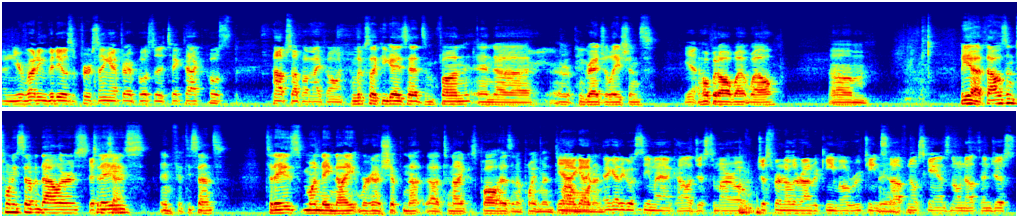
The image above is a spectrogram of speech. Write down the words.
And your wedding video is the first thing after I posted a TikTok post pops up on my phone. Looks like you guys had some fun, and uh, uh, congratulations. Yeah. I hope it all went well. Um, but yeah, thousand twenty-seven dollars 50 today's and fifty cents. Today's Monday night. We're gonna ship not, uh, tonight because Paul has an appointment Yeah, tomorrow I got morning. I got to go see my oncologist tomorrow just for another round of chemo, routine Yeah. stuff, no scans, no nothing, just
